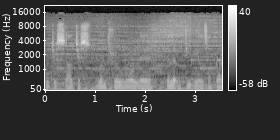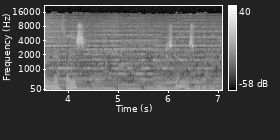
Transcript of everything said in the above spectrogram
we'll just I'll just run through all the, the little details I've got in there for you. Just get a nice one ahead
